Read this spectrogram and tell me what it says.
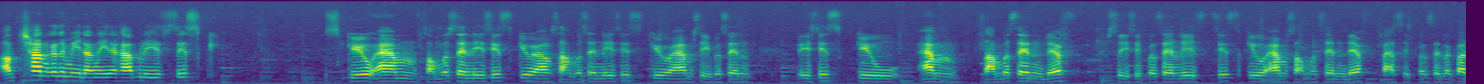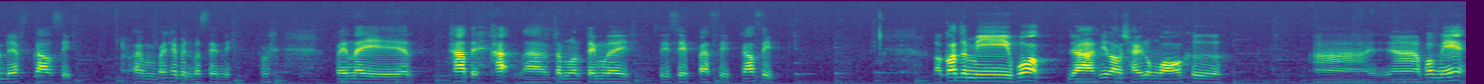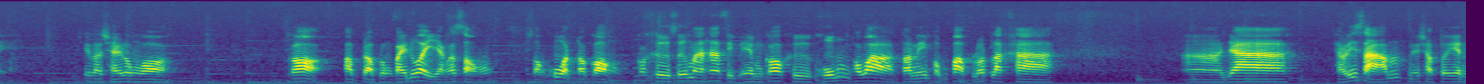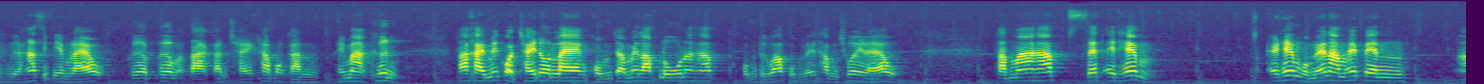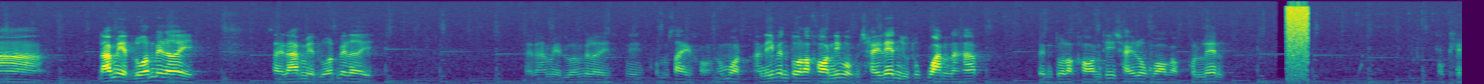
ออปชันก็จะมีดังนี้นะครับ Resist Skill Am 2% Resist Skill Am 3% Resist Skill Am 4% Resist Skill Am 3% Def 40% Resist Skill Am 2% Def 80%แล้วก็ Def 90เอ้ยไม่ใช่เป็นเปอร์เซ็นต์ดิ เป็นในค่าเตค่าอ่าจำนวนเต็มเลย 40 80 90 แล้วก็จะมีพวกยาที่เราใช้ลงวอลก็คืออ่ายาพวกนี้ที่เราใช้ลงวอลก็ปรับดรอปลงไปด้วยอย่างละ 2 2 ขวดต่อกล่อง ก็คือซื้อมา 50m ก็คือคุ้ม เพราะว่าตอนนี้ผมปรับลดราคาายาแถวที่ 3 ในช็อปตัวเองเหลือ 50m แล้ว เพื่อเพิ่มอัตราการใช้ค่าป้องกันให้มากขึ้น ถ้าใครไม่กดใช้โดนแรง ผมจะไม่รับรู้นะครับ ผมถือว่าผมได้ทำช่วยแล้ว ถัดมาครับเซตไอเทมไอเทมผมแนะนำให้เป็นดาเมจล้วนไปเลย ใส่ดาเมจล้วนไปเลย ใส่ดาเมจล้วนไปเลยนี่ผมใส่ของทั้งหมด อันนี้เป็นตัวละครที่ผมใช้เล่นอยู่ทุกวันนะครับ เป็นตัวละครที่ใช้ลงบอลกับคนเล่น โอเค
